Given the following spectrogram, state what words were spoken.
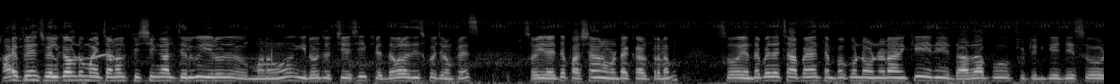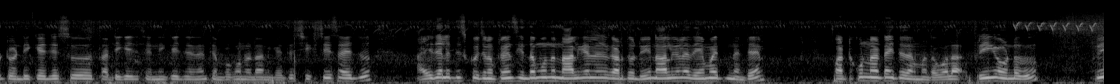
Hi friends welcome to my channel fishing all Telugu. ఈరోజు మనము ఈరోజు వచ్చేసి పెద్దవాళ్ళు తీసుకొచ్చాం ఫ్రెండ్స్. సో ఇదైతే ఫస్ట్ టైం అనమాట కట్టడం. సో ఎంత పెద్ద చేప అయినా తెంపకుండా ఉండడానికి ఇది దాదాపు fifteen KGs twenty KGs thirty KGs ఎన్ని కేజీస్ అయినా తెంపకుండా ఉండడానికి అయితే సిక్స్టీ సైజు ఐదేళ్ళు తీసుకొచ్చిన ఫ్రెండ్స్. ఇంతకుముందు నాలుగేళ్ళు కడుతుంటే నాలుగేళ్ళది ఏమవుతుందంటే పట్టుకున్నట్టు అవుతుంది అనమాట వల ఫ్రీగా ఉండదు. ఫ్రీ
